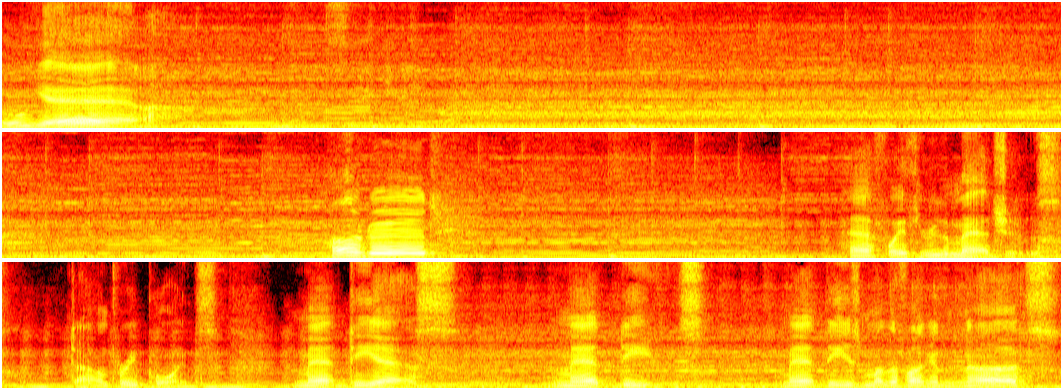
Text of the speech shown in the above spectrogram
Oh yeah. Hundred. Halfway through the matches. Down three points. Matt DS. Matt D's. Matt D's motherfucking nuts.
